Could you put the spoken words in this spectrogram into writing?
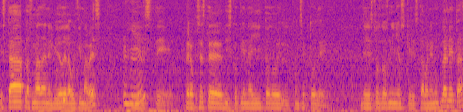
está plasmada en el video de la última vez. Y este, pero pues este disco tiene ahí todo el concepto de, de estos dos niños que estaban en un planeta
